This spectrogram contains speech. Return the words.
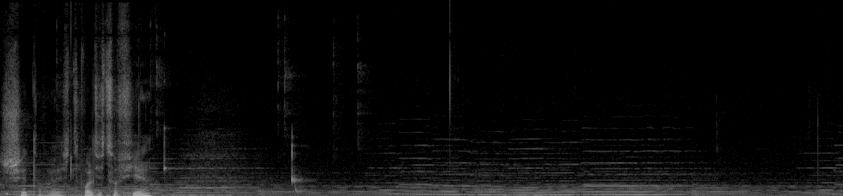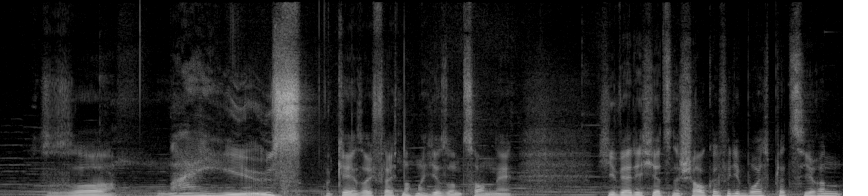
Shit, aber ich, wollte ich zu viel. So. Nice. Okay, soll ich vielleicht nochmal hier so einen Zaun? Nee. Hier werde ich jetzt eine Schaukel für die Boys platzieren.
